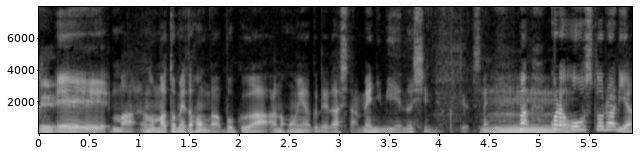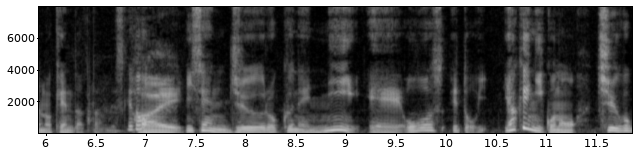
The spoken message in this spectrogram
ええー、まあ、あのまとめた本が僕があの翻訳で出した目に見えぬ侵略っていうですね、まあ、これはオーストラリアの件だったんですけど、はい、2016年に、えーおえっと、やけにこの中国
